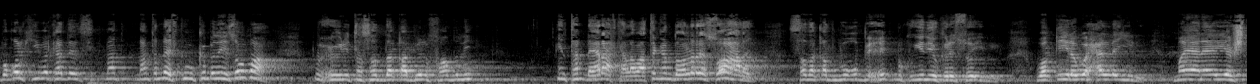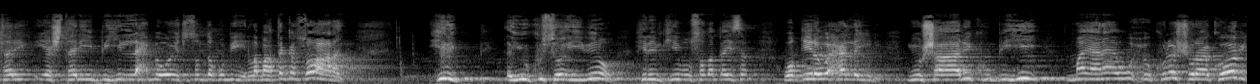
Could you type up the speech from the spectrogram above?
boqolkii markaa de maanta neefkii uu ka badanya soo maa wuxuu yihi tasadaqa bilfadli. Intan dheeraadka labaatankan dollar ee soo haray sadaqad buu u bixin markuu iyadii oo kale soo iibiyo. Wa qiila waxaa la yihi mayane yashtari yashtarii bihi laxma wayatasadaqu bihi. Labaatankan soo haray hilib ayuu ku soo iibino hilibkiibuu sadaqaysan. Wa qiila waxaa la yihi yushaariku bihi mayane wuxuu kula shuraakoobi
